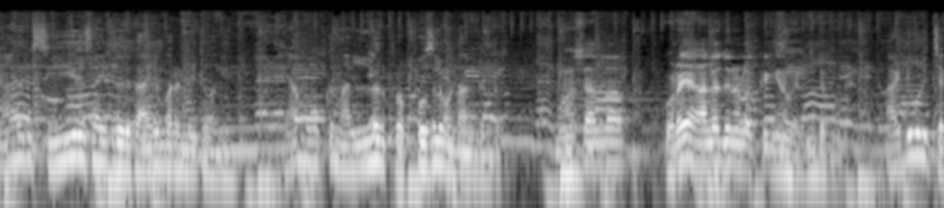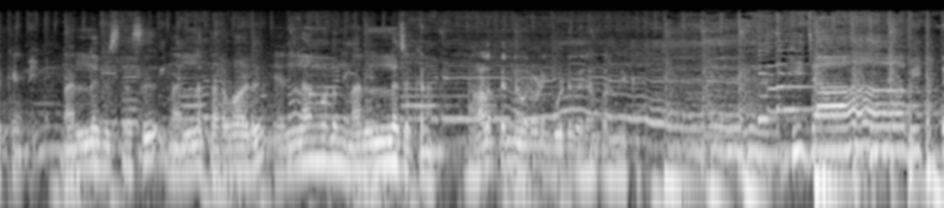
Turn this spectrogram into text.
ഞാനൊരു സീരിയസ് ആയിട്ടുള്ള ഒരു കാര്യം പറയേണ്ടിട്ട് വന്നു. ഞാൻ മോക്ക് നല്ലൊരു പ്രപ്പോസൽ കൊണ്ടുവന്നിട്ടുണ്ട്. മാഷാ കുറെ ആലോചനകളൊക്കെ ഇങ്ങനെ വരുന്നുണ്ട് മോനെ. അടിപൊളി ചെക്കൻ. നല്ല ബിസിനസ് നല്ല തറവാട് എല്ലാം കൊണ്ടും നല്ല ചെക്കനാണ് നാളെ തന്നെ അവരോട് ഇങ്ങോട്ട് വരാൻ പറഞ്ഞേക്ക്. ഹിജാവിട്ട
